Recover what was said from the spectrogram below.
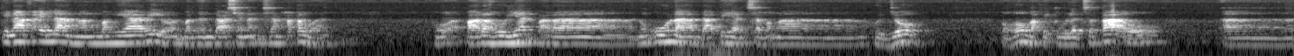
kinakailangang mangyari yon, maganda siya ng isang katawan. O, para ho yan, para nung una, dati yan sa mga Hudyo. Oo, makitulad sa tao, ah,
